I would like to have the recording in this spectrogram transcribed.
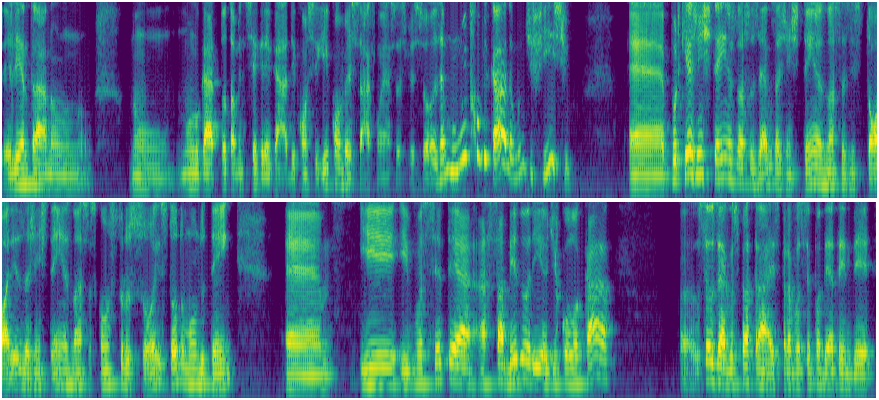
ele entrar num, num, num, lugar totalmente segregado e conseguir conversar com essas pessoas é muito complicado, é muito difícil. É, porque a gente tem os nossos egos, a gente tem as nossas histórias, a gente tem as nossas construções, todo mundo tem. É, e, e você ter a, a sabedoria de colocar uh, os seus egos para trás para você poder atender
